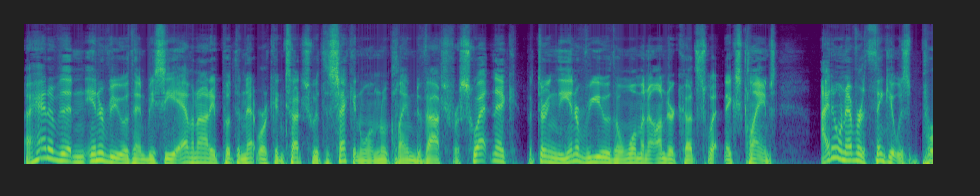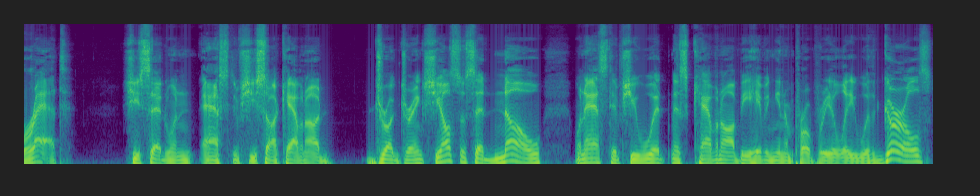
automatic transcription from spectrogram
Ahead of an interview with NBC, Avenatti put the network in touch with the second woman who claimed to vouch for Swetnick. But during the interview, the woman undercut Swetnick's claims. I don't ever think it was Brett, she said when asked if she saw Kavanaugh drug drinks. She also said no when asked if she witnessed Kavanaugh behaving inappropriately with girls.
